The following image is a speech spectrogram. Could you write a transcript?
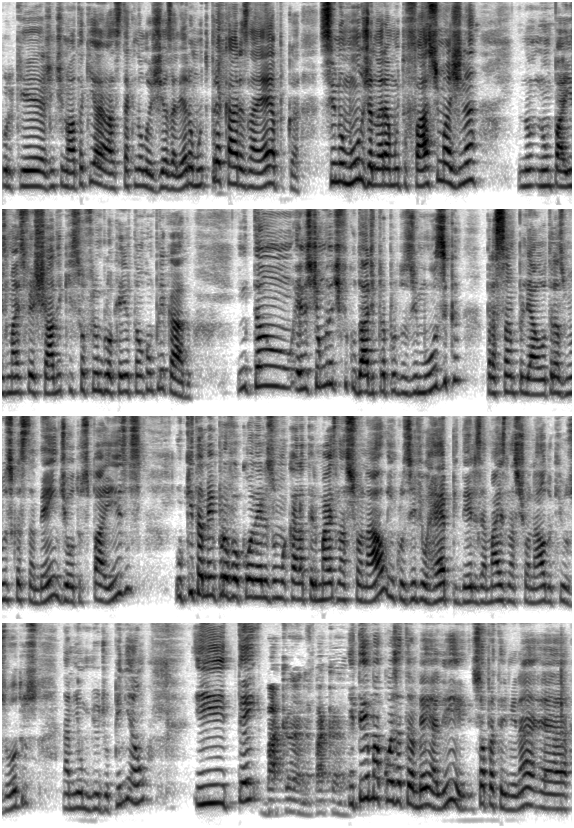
Porque a gente nota que as tecnologias ali eram muito precárias na época. Se no mundo já não era muito fácil, imagina num país mais fechado e que sofreu um bloqueio tão complicado. Então, eles tinham muita dificuldade para produzir música, para samplear outras músicas também de outros países, o que também provocou neles um caráter mais nacional, inclusive o rap deles é mais nacional do que os outros, na minha humilde opinião. E tem bacana, bacana. E tem uma coisa também ali, só para terminar, é,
